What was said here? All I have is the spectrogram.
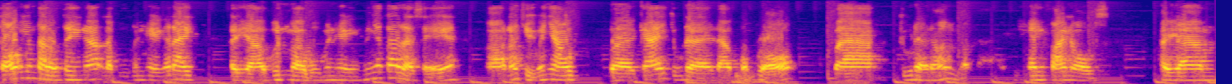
có với chúng ta đầu tiên á, là Bùi Minh Hiền ở đây. Thì uh, Vinh và Bùi Minh Hiền thứ nhất á, là sẽ uh, nói chuyện với nhau về cái chủ đề là bóng rổ và chủ đề đó là NBA Finals. Thì uh,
